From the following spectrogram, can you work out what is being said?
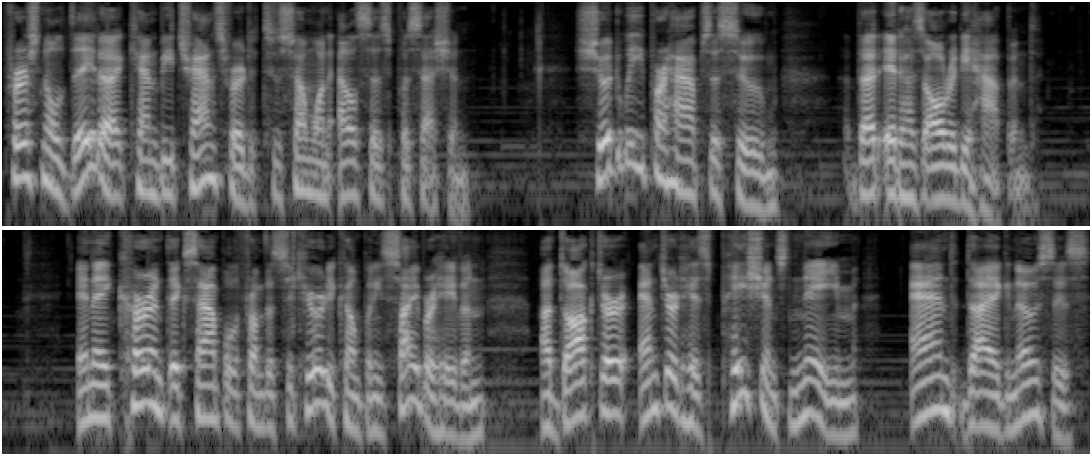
personal data can be transferred to someone else's possession. Should we perhaps assume that it has already happened? In a current example from the security company Cyberhaven, a doctor entered his patient's name and diagnosis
